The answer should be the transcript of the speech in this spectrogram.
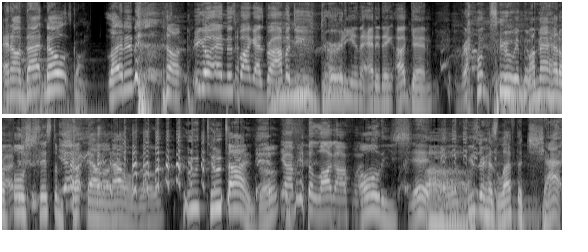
And on that note, It's gone. Landon, uh, We go end this podcast, bro. I'm gonna do you dirty in the editing again. Round two in the my man had a full system Yeah. shutdown on that one, bro. Two two times, bro. Yeah, I'm hit the log off one. Holy shit. Oh. User has left the chat,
